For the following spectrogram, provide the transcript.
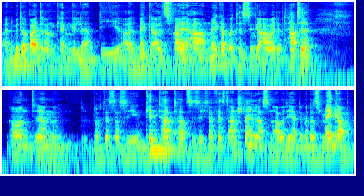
eine Mitarbeiterin kennengelernt, die als freie Haar- und Make-up-Artistin gearbeitet hatte. Und ähm, durch das, dass sie ein Kind hat, hat sie sich da fest anstellen lassen, aber die hat immer das Make-up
